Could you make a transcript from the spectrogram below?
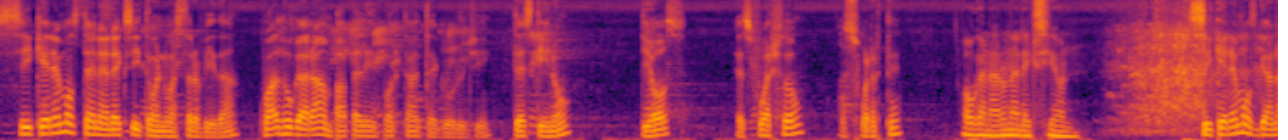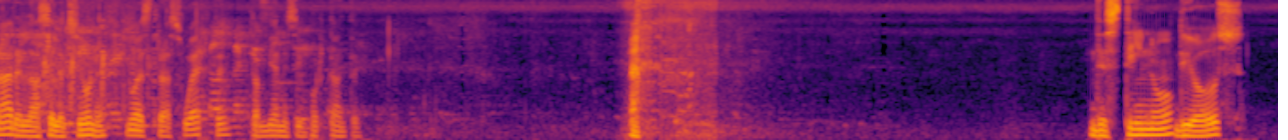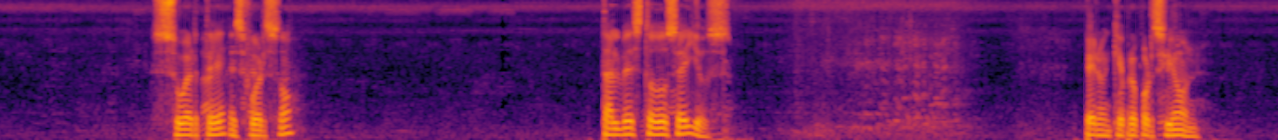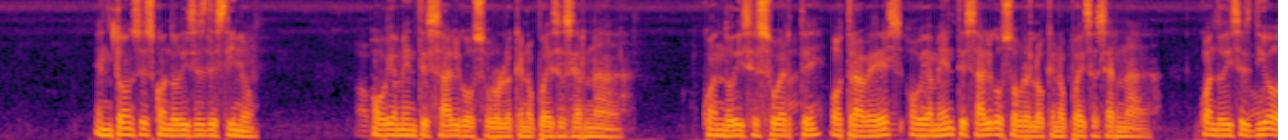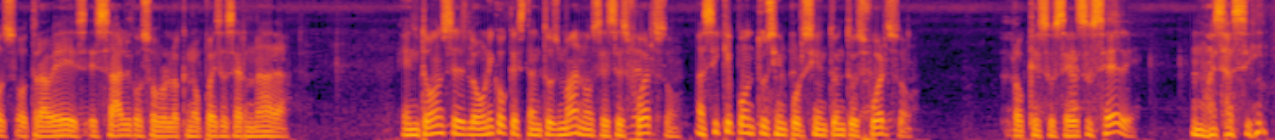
Si queremos tener éxito en nuestra vida, ¿cuál jugará un papel importante, Guruji? ¿Destino? ¿Dios? ¿Esfuerzo? ¿O suerte? O ganar una elección. Si queremos ganar en las elecciones, nuestra suerte también es importante. Destino, Dios, suerte, esfuerzo. Tal vez todos ellos. Pero ¿en qué proporción? Entonces cuando dices destino, obviamente es algo sobre lo que no puedes hacer nada. Cuando dices suerte, otra vez, obviamente es algo sobre lo que no puedes hacer nada. Cuando dices Dios, otra vez, es algo sobre lo que no puedes hacer nada. Entonces, lo único que está en tus manos es esfuerzo. Así que pon tu 100% en tu esfuerzo. Lo que sucede, sucede. ¿No es así?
